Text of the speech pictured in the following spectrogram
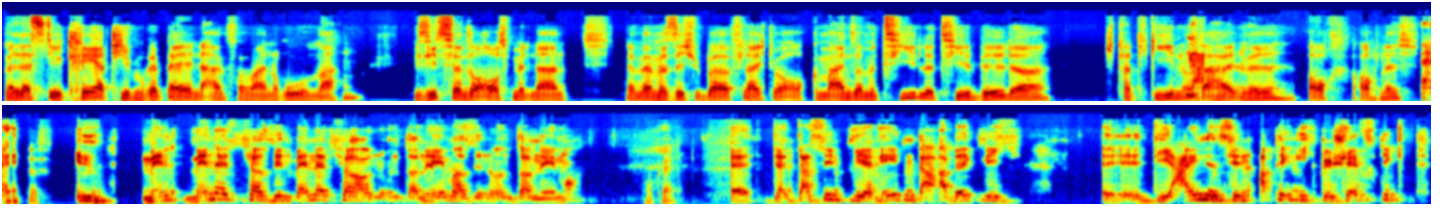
Man lässt die kreativen Rebellen einfach mal in Ruhe machen. Wie sieht's denn so aus mit einer, ne, wenn man sich über vielleicht auch gemeinsame Ziele, Zielbilder, Strategien Nein. unterhalten will? Auch, auch nicht? Nein. Man Manager sind Manager und Unternehmer sind Unternehmer. Okay. Äh, das sind, wir reden da wirklich, äh, die einen sind abhängig beschäftigt,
